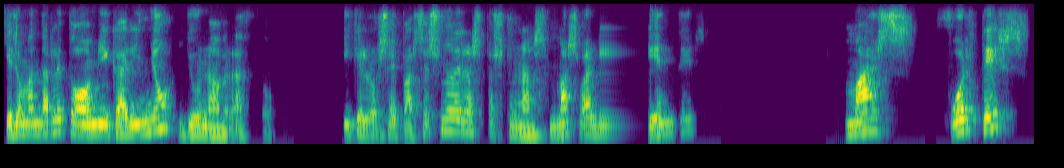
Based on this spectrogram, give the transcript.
quiero mandarle todo mi cariño y un abrazo. Y que lo sepas, es una de las personas más valientes, más fuertes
